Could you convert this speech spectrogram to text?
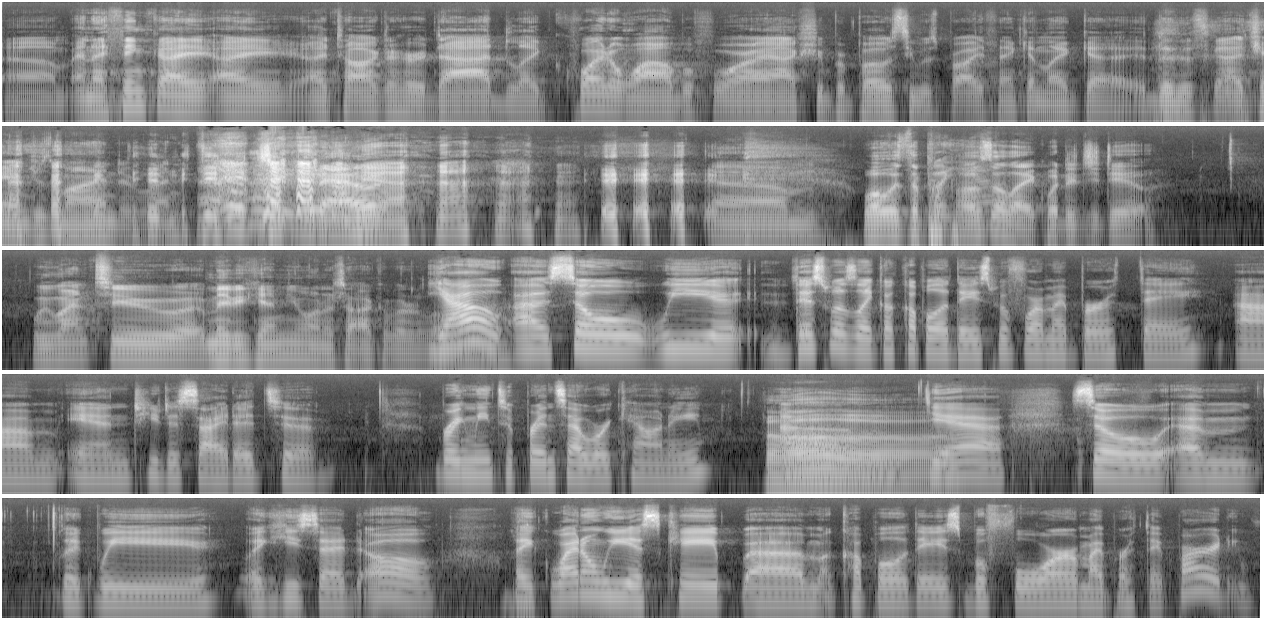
Um, and I think I, I, I talked to her dad like quite a while before I actually proposed. He was probably thinking like, uh, did this guy change his mind? Or when? Did he check it out? um, What was the proposal yeah. like? What did you do? We went to uh, maybe Kim. You want to talk about it? A Yeah. more? Uh, so we this was like a couple of days before my birthday, um, and he decided to bring me to Prince Edward County. Um, Oh. yeah. So um, like we like he said, oh, like why don't we escape um, a couple of days before my birthday party?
